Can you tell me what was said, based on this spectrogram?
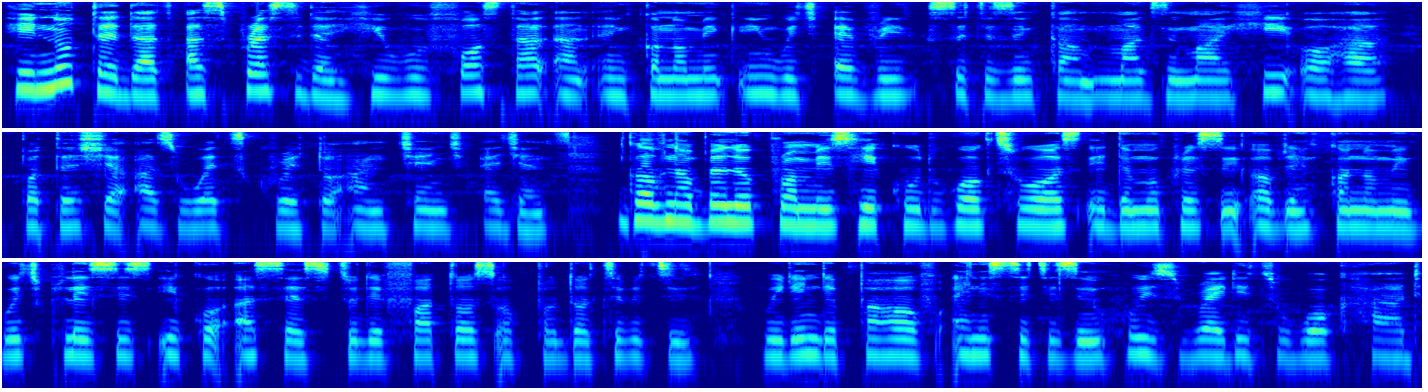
He noted that as president, he will foster an economy in which every citizen can maximize he or her potential as wealth creator and change agent. Governor Bello promised he could work towards a democracy of the economy which places equal access to the factors of productivity within the power of any citizen who is ready to work hard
